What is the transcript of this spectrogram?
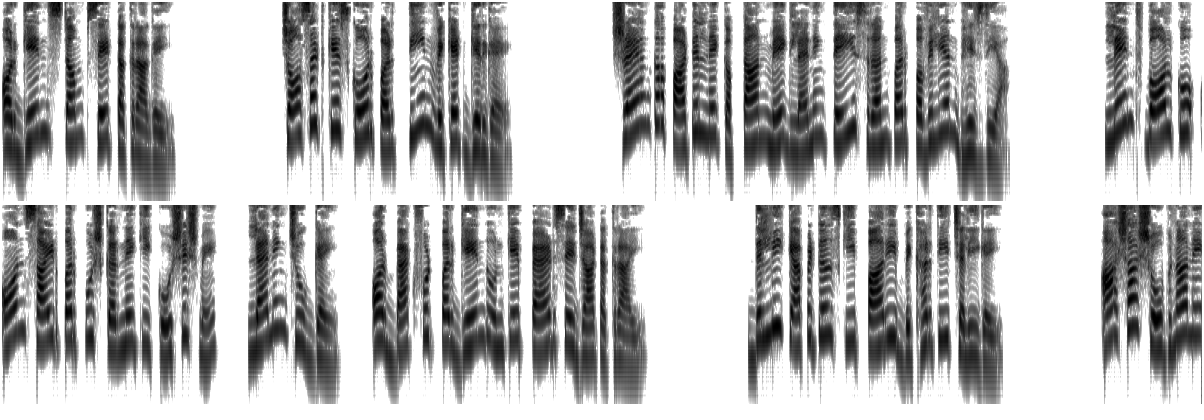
और गेंद स्टंप से टकरा गई। चौसठ के स्कोर पर तीन विकेट गिर गए। श्रेयंका पाटिल ने कप्तान मेग लैनिंग तेईस रन पर पवेलियन भेज दिया। लेंथ बॉल को ऑन साइड पर पुश करने की कोशिश में लैनिंग चूक गई और बैकफुट पर गेंद उनके पैड से जा टकराई। दिल्ली कैपिटल्स की पारी बिखरती चली गई। आशा शोभना ने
